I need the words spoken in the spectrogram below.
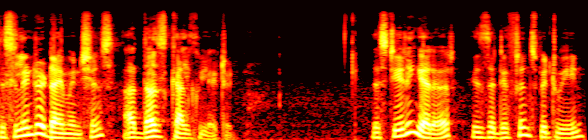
The cylinder dimensions are thus calculated. The steering error is the difference between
